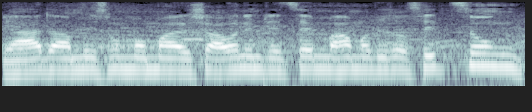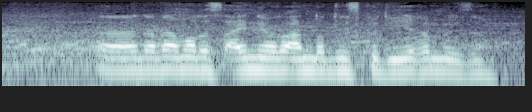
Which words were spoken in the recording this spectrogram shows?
ja, da müssen wir mal schauen. Im Dezember haben wir wieder Sitzung. Äh, da werden wir das eine oder andere diskutieren müssen.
